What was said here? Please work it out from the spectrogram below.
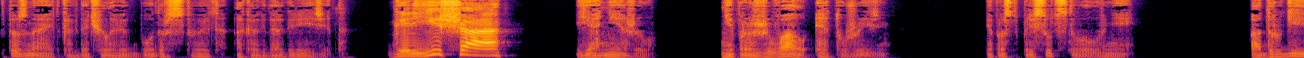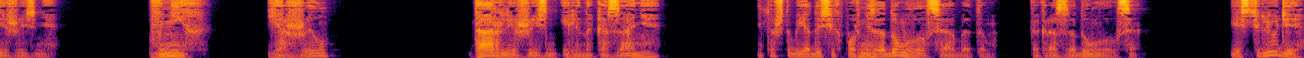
Кто знает, когда человек бодрствует, а когда грезит. «Гриша!» Я не жил. не проживал эту жизнь. Я просто присутствовал в ней. А другие жизни, в них я жил? Дар ли жизнь или наказание? Не то чтобы я до сих пор не задумывался об этом, как раз задумывался. Есть люди,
